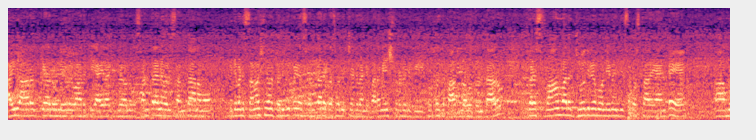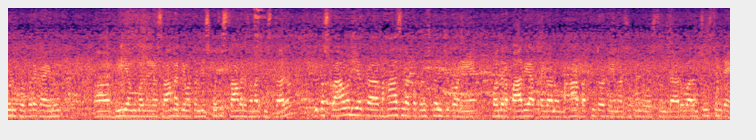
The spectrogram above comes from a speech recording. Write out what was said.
ఆయు ఆరోగ్యాలు లేని వారికి ఆరోగ్యాలు సంతాన వారి సంతానము ఇటువంటి సమస్యలను తొలగిపోయే సంతానం ప్రసాదించేటువంటి పరమేశ్వరుడికి కృతజ్ఞత పాత్రలు అవుతుంటారు. ఇక్కడ స్వామివారి జ్యోతిర్ములు ఏమేమి తీసుకొస్తాయి అంటే ఆ, మూడు కొబ్బరికాయలు బియ్యం మొదలైన సామర్థ్యం మొత్తం తీసుకొచ్చి స్వామిని సమర్పిస్తారు. ఇక స్వాముని యొక్క మహాశిలకు పురస్కరించుకొని కొందరు పాదయాత్రగాను మహాభక్తితోటి నడుచుకుంటూ వస్తుంటారు. వాళ్ళని చూస్తుంటే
